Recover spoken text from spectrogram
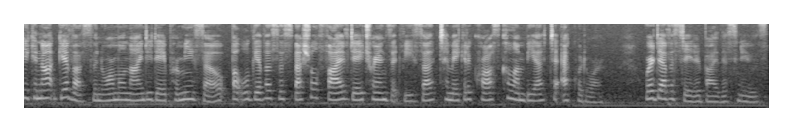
He cannot give us the normal 90 day permiso, but will give us a special five day transit visa to make it across Colombia to Ecuador. We're devastated by this news,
